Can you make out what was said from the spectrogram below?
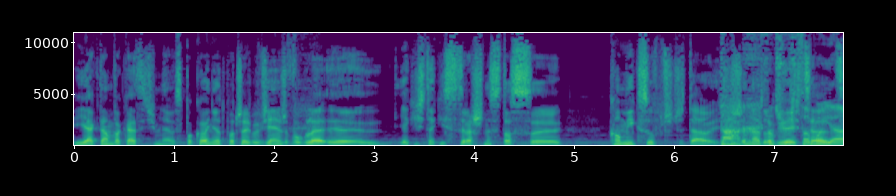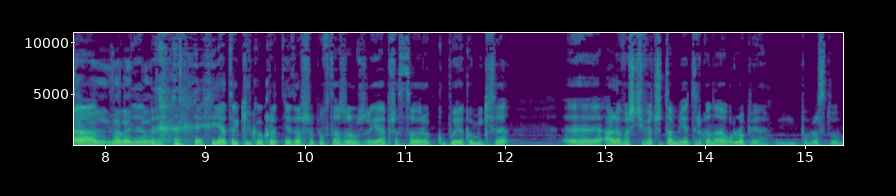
i jak tam wakacje ci minęły. Spokojnie odpocząć, bo wziąłem, że w ogóle e, jakiś taki straszny stos e, komiksów przeczytałeś, tak, że nadrobiłeś ca ja, cały zaległy... Ja to kilkukrotnie zawsze powtarzam, że ja przez cały rok kupuję komiksy, E, ale właściwie czytam je tylko na urlopie. Po prostu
